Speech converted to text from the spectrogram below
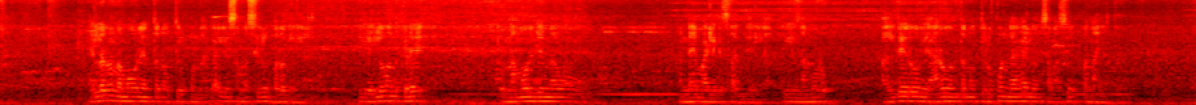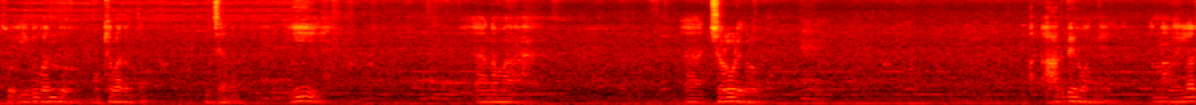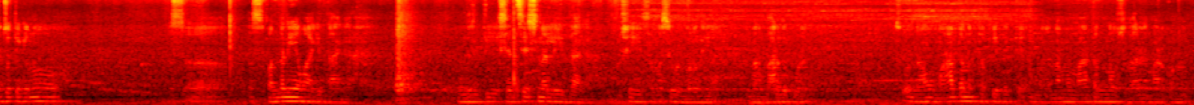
ಎಲ್ಲರೂ ನಮ್ಮವ್ರೆ ಅಂತ ನಾವು ತಿಳ್ಕೊಂಡಾಗ ಇಲ್ಲಿ ಸಮಸ್ಯೆಗಳು ಬರೋದಿಲ್ಲ ಇಲ್ಲಿ. ಎಲ್ಲೋ ಒಂದು ಕಡೆ ನಮ್ಮವರಿಗೆ ನಾವು ಅನ್ಯಾಯ ಮಾಡಲಿಕ್ಕೆ ಸಾಧ್ಯ ಇಲ್ಲ. ಇಲ್ಲಿ ನಮ್ಮವರು ಅಲ್ಲದೇ ಇರೋರು ಯಾರು ಅಂತ ನಾವು ತಿಳ್ಕೊಂಡಾಗ ಇಲ್ಲೊಂದು ಸಮಸ್ಯೆ ಉತ್ಪನ್ನ ಆಗಿರ್ತದೆ. ಸೊ ಇದು ಒಂದು ಮುಖ್ಯವಾದಂಥ ವಿಚಾರ. ಈ ನಮ್ಮ ಚಳುವಳಿಗಳು ಆಗದೇ ಇರುವಂಗೆ ನಾವೆಲ್ಲರ ಜೊತೆಗೂ ಸ್ಪಂದನೀಯವಾಗಿದ್ದಾಗ, ಒಂದು ರೀತಿ ಸೆನ್ಸೇಷನಲ್ಲಿ ಇದ್ದಾಗ ಕೃಷಿ ಸಮಸ್ಯೆಗಳು ಬರೋದಿಲ್ಲ ಬರಬಾರ್ದು ಕೂಡ. ಸೊ, ನಾವು ಮಾತನ್ನು ತಪ್ಪಿದ್ದಕ್ಕೆ, ನಮ್ಮ ಮಾತನ್ನು ನಾವು ಸುಧಾರಣೆ ಮಾಡಿಕೊಂಡು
